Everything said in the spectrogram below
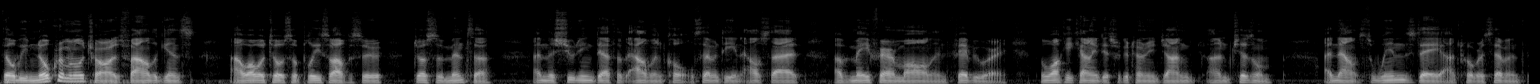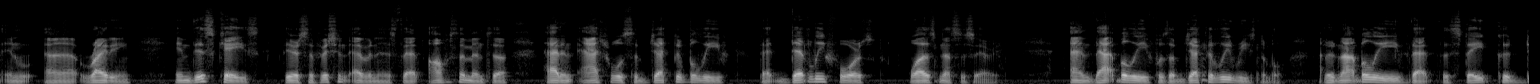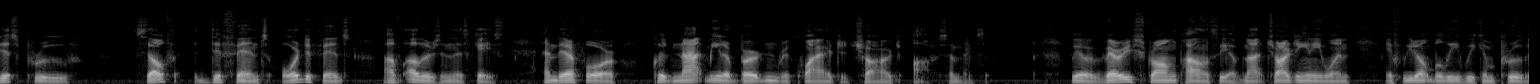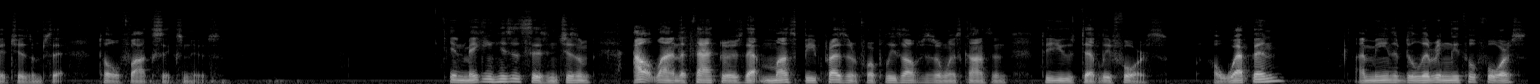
There will be no criminal charge filed against Wauwatosa police officer Joseph Mensah in the shooting death of Alvin Cole, 17, outside of Mayfair Mall in February. Milwaukee County District Attorney John um, Chisholm announced Wednesday, October 7th, in uh, writing, in this case, there is sufficient evidence that Officer Mensah had an actual subjective belief that deadly force was necessary, and that belief was objectively reasonable. I do not believe that the state could disprove self defense or defense of others in this case, and therefore could not meet a burden required to charge Officer Mensah. We have a very strong policy of not charging anyone if we don't believe we can prove it, Chisholm said, told Fox 6 News. In making his decision, Chisholm outlined the factors that must be present for police officers in Wisconsin to use deadly force a weapon, a means of delivering lethal force,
